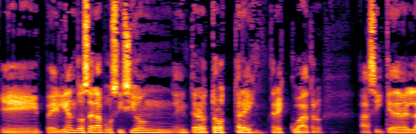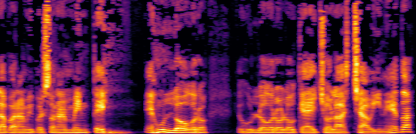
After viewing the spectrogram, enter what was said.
eh, peleándose la posición entre los otros tres, tres, cuatro. Así que de verdad para mí personalmente es un logro, es un logro lo que ha hecho la chavineta,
